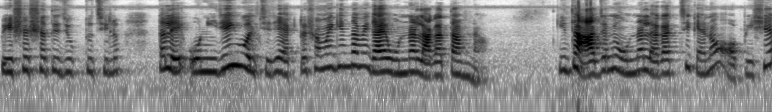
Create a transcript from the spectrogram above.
পেশার সাথে যুক্ত ছিল। তাহলে ও নিজেই বলছে যে, একটা সময় কিন্তু আমি গায়ে ওড়না লাগাতাম না। কিন্তু আজ আমি ওড়না লাগাচ্ছি কেন? অফিসে,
